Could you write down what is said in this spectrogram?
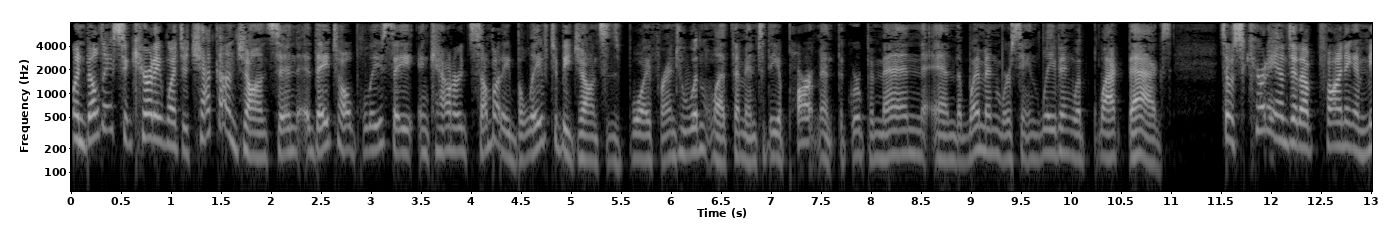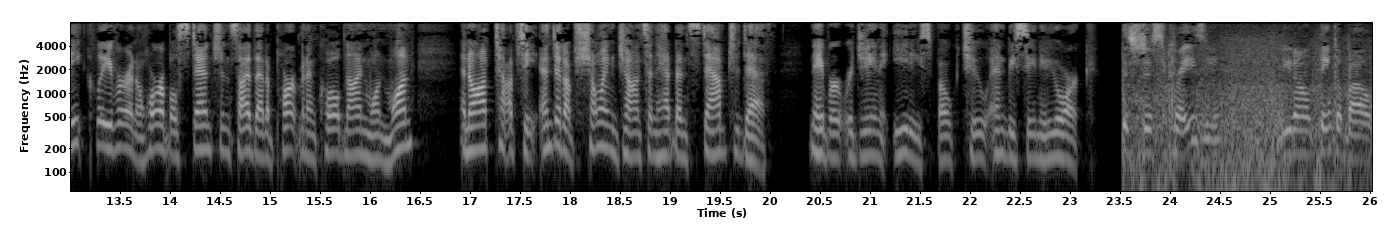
When building security went to check on Johnson, they told police they encountered somebody believed to be Johnson's boyfriend who wouldn't let them into the apartment. The group of men and the women were seen leaving with black bags. So security ended up finding a meat cleaver and a horrible stench inside that apartment and called 911. An autopsy ended up showing Johnson had been stabbed to death. Neighbor Regina Eady spoke to NBC New York. It's just crazy. You don't think about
